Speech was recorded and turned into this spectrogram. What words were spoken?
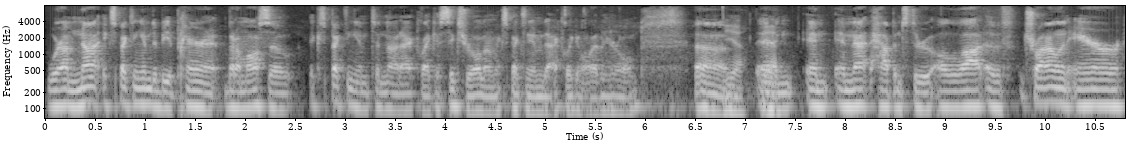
Where I'm not expecting him to be a parent, but I'm also expecting him to not act like a six year old. I'm expecting him to act like an 11 year old. Um, Yeah, and and and that happens through a lot of trial and error,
